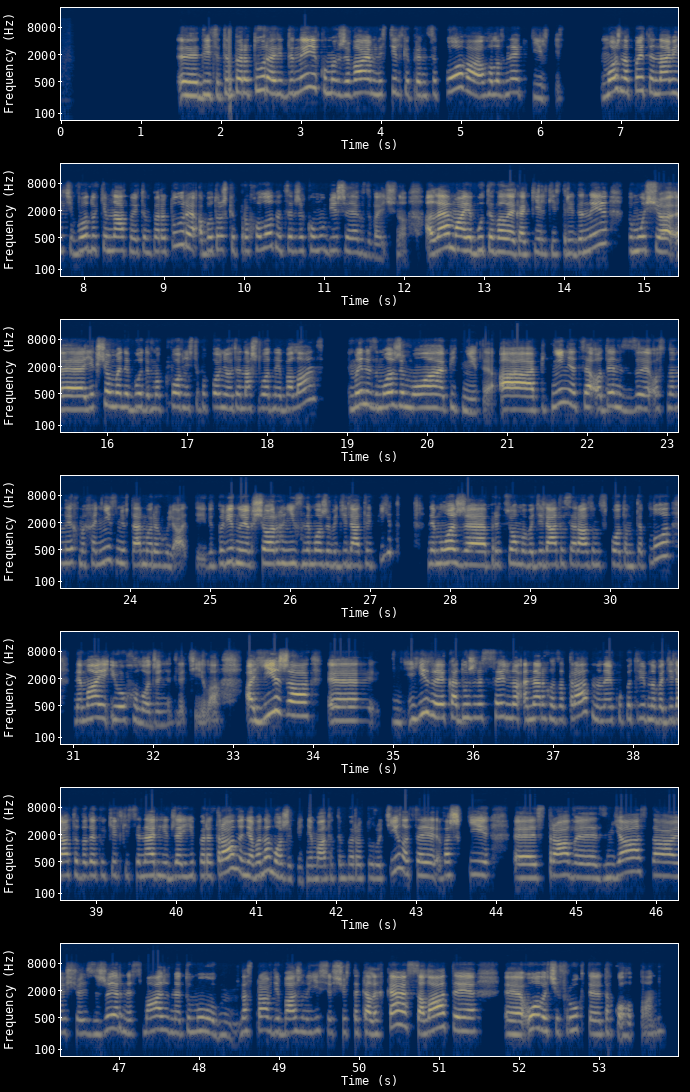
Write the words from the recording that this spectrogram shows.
Е, Дивіться, температура рідини, яку ми вживаємо, не стільки принципова, головне кількість. Можна пити навіть воду кімнатної температури або трошки прохолодно, це вже кому більше як звично. Але має бути велика кількість рідини, тому що е, якщо ми не будемо повністю поповнювати наш водний баланс, ми не зможемо пітніти. А пітніння це один з основних механізмів терморегуляції. Відповідно, якщо організм не може виділяти піт, не може при цьому виділятися разом з потом тепло, немає і охолодження для тіла. А їжа, е, їжа, яка дуже сильно енергозатратна, на яку потрібно виділяти велику кількість енергії для її перетравлення, вона може піднімати температуру тіла. Це важкі е, страви з м'яса, щось жирне, смажене. Тому насправді бажано їсти щось таке легке, салати, е, овочі, фрукти такого плану.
